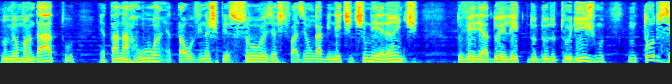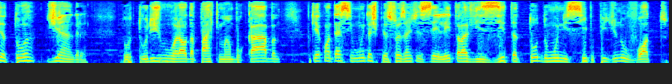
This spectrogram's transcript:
no meu mandato é estar tá na rua, é estar tá ouvindo as pessoas, é fazer um gabinete itinerante do vereador eleito Dudu do Turismo em todo o setor de Angra. O turismo rural da Parque Mambucaba, porque acontece muitas pessoas antes de ser eleito, ela visita todo o município pedindo voto.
